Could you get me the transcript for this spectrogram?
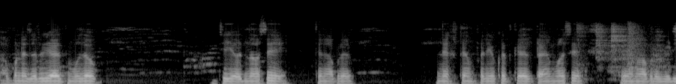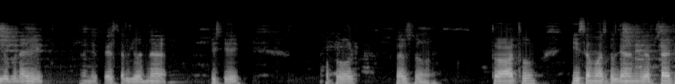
આપણને જરૂરિયાત મુજબ જે યોજના છે, તેને આપણે નેક્સ્ટ ટાઈમ ફરી વખત ક્યારેક ટાઈમ મળશે, તો એનો આપણે વીડિયો બનાવી અને સ્પેશિયલ યોજના વિશે અપલોડ કરશું. તો આ તો ઈ સમાજ કલ્યાણ વેબસાઇટ.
